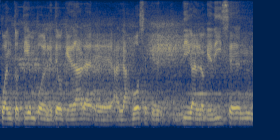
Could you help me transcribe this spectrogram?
¿Cuánto tiempo le tengo que dar eh, a las voces que digan lo que dicen?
